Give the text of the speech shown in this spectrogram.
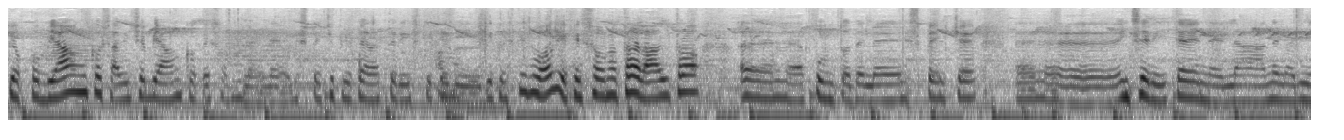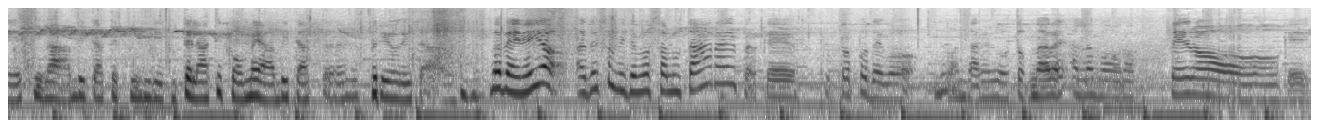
pioppo bianco, salice bianco, che sono le, le, le specie più caratteristiche di, di, questi luoghi e che sono tra l'altro eh, appunto delle specie eh, inserite nella, nella, direttiva Habitat e quindi tutelati come habitat eh, prioritari. Va bene, io adesso vi devo salutare perché purtroppo devo, devo andare, devo tornare al lavoro. Spero che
